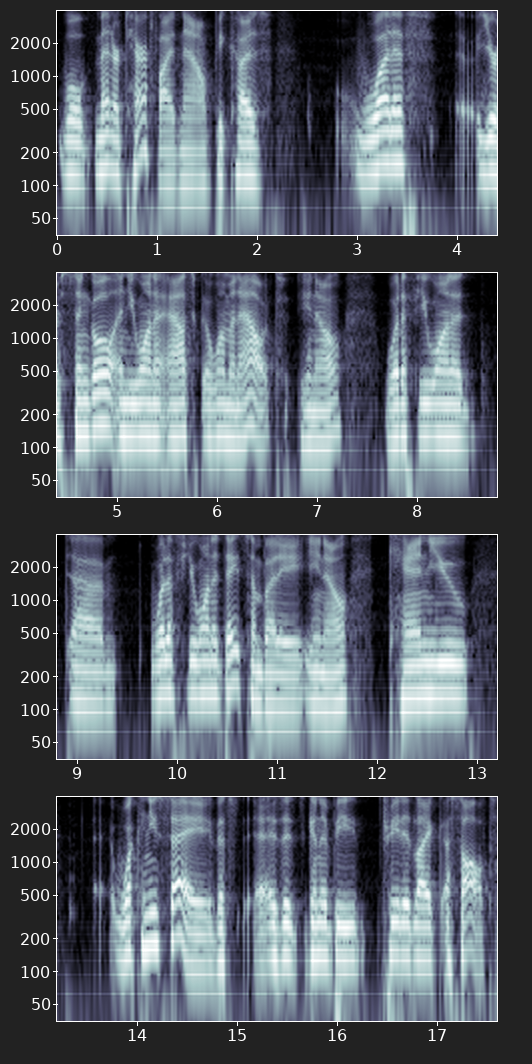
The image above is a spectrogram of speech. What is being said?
well, men are terrified now because what if you're single and you want to ask a woman out? You know, what if you want to? Um, what if you want to date somebody? You know, can you? What can you say? That's is it going to be treated like assault?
